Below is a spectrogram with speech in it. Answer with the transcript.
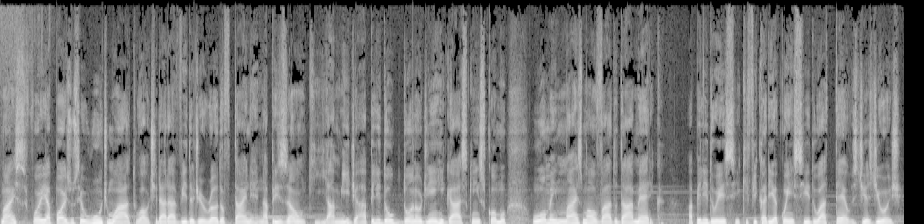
Mas foi após o seu último ato ao tirar a vida de Rudolph Tyner na prisão que a mídia apelidou Donald Henry Gaskins como o homem mais malvado da América, apelido esse que ficaria conhecido até os dias de hoje.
